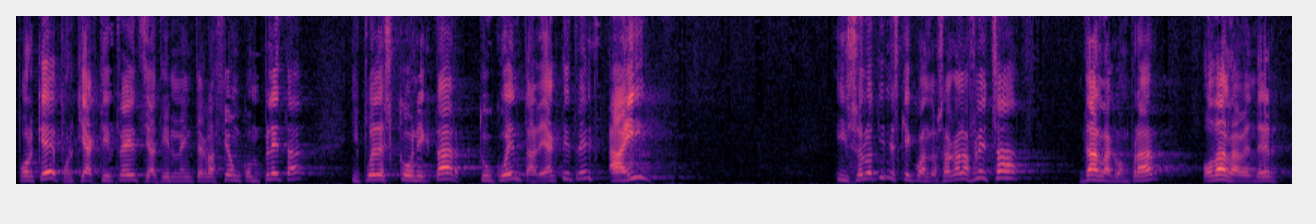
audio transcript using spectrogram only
¿Por qué? Porque ActiveTrades ya tiene una integración completa y puedes conectar tu cuenta de ActiveTrades ahí. Y solo tienes que cuando salga la flecha, darla a comprar o darla a vender.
